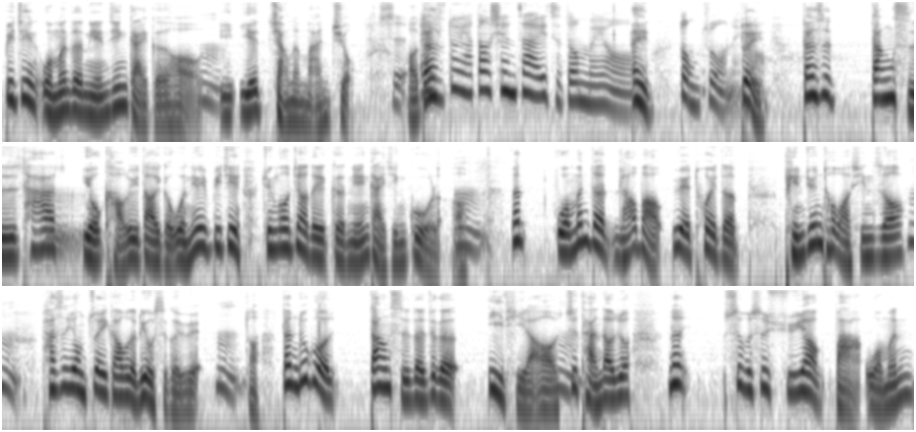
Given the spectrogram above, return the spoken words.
毕竟我们的年金改革哦，也也讲了蛮久，是。哦，但是对啊，到现在一直都没有哎动作呢。对，但是当时他有考虑到一个问题，因为毕竟军工教的一个年改已经过了哦，那我们的劳保月退的平均投保薪资哦，嗯，它是用最高的六十个月，嗯，哦，但如果当时的这个议题了哦，是谈到说那。是不是需要把我们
